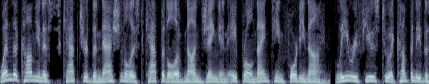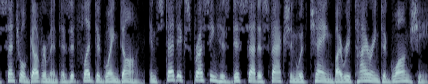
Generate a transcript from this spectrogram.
When the Communists captured the nationalist capital of Nanjing in April 1949, Li refused to accompany the central government as it fled to Guangdong, instead expressing his dissatisfaction with Chiang by retiring to Guangxi.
